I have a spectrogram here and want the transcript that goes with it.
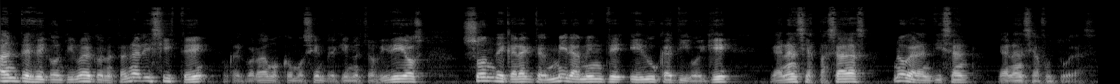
Antes de continuar con nuestro análisis, te recordamos como siempre que nuestros videos son de carácter meramente educativo y que ganancias pasadas no garantizan ganancias futuras.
